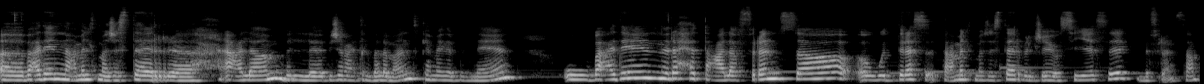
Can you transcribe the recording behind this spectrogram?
آه، بعدين عملت ماجستير إعلام بجامعة البلمند كمان بلبنان. وبعدين رحت على فرنسا ودرست عملت ماجستير بالجيوسياسة بفرنسا.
